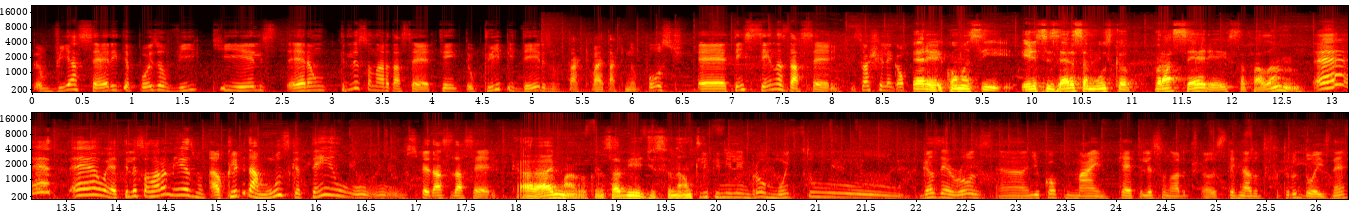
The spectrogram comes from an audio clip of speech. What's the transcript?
eu vi a série e depois eu vi que eles eram trilha sonora da série. Tem o clipe deles, tá, que vai estar aqui no post, é, tem cenas da série. Isso eu achei legal Pera aí, como assim? Eles fizeram essa música pra série, é isso que você tá falando? É, é, é, ué, trilha sonora mesmo. Ah, o clipe da música tem o- o- os pedaços da série. Caralho, maluco, eu não sabia disso não. O clipe me lembrou muito Guns N' Roses uh, New Cope Mine, que é a trilha sonora do Exterminador do Futuro 2, né?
